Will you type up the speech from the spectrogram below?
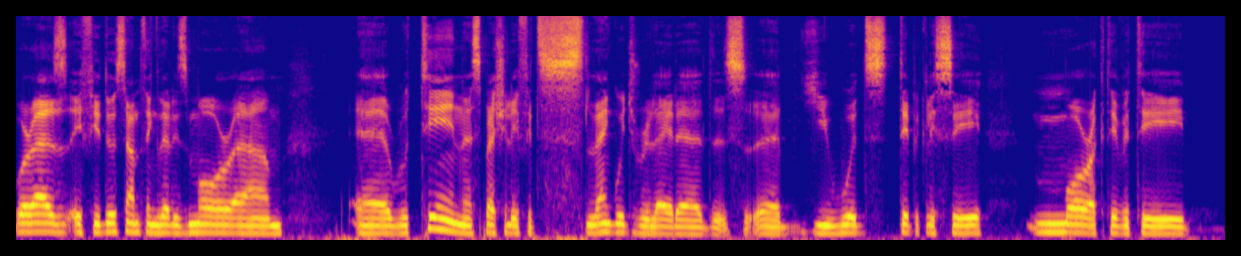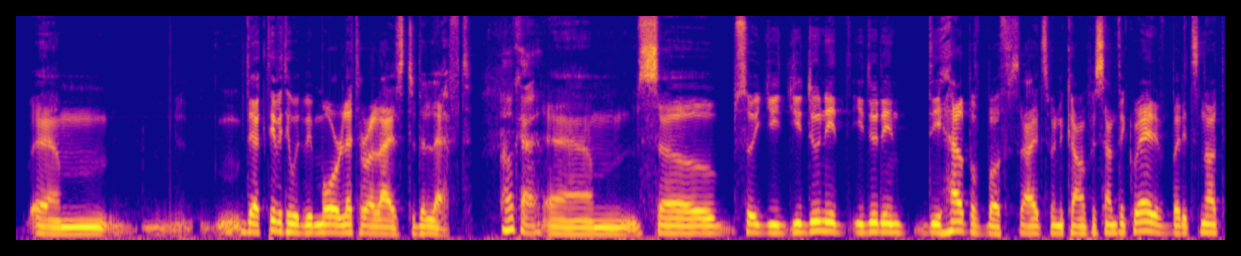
Whereas if you do something that is more um, uh, routine, especially if it's language related, uh, you would typically see more activity. Um, the activity would be more lateralized to the left. Okay, Um, so so you, you do need you do need the help of both sides when you come up with something creative, but it's not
